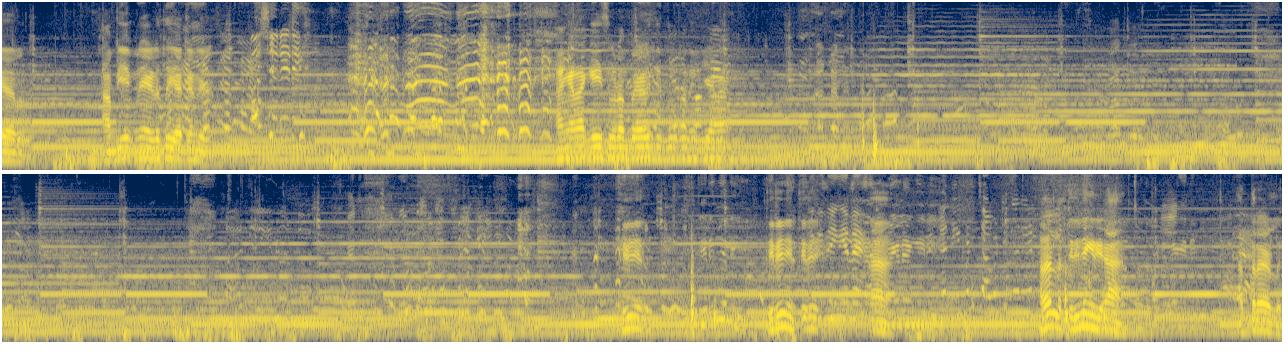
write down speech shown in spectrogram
കയറും. അബിയെ പിന്നെ എടുത്ത് കയറ്റേണ്ടി വരും. അങ്ങനെ കേസ് ഇവിടെ പേടിച്ച് തൂക്കി നിൽക്കുകയാണ്. തിരിഞ്ഞ് തിരിഞ്ഞ്. ആ. അതല്ല തിരിഞ്ഞെങ്കിൽ ആ. അത്രേ ഉള്ളു.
